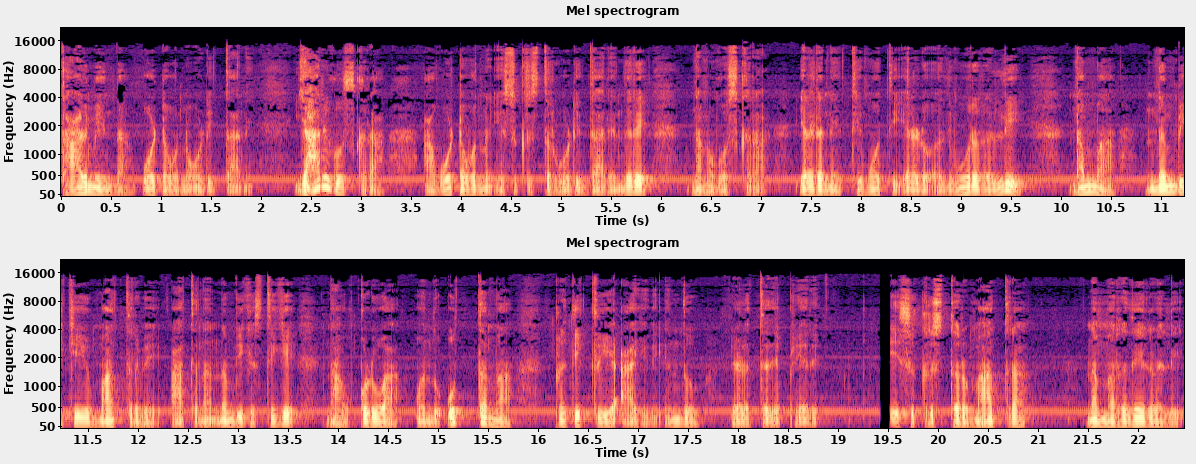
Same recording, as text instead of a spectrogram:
ತಾಳ್ಮೆಯಿಂದ ಓಟವನ್ನು ಓಡಿದ್ದಾನೆ. ಯಾರಿಗೋಸ್ಕರ ಆ ಓಟವನ್ನು ಯೇಸುಕ್ರಿಸ್ತರು ಓಡಿದ್ದಾರೆ ಎಂದರೆ ನಮಗೋಸ್ಕರ. ಎರಡನೇ ತಿಮೋತಿ ಎರಡು ಹದಿಮೂರರಲ್ಲಿ ನಮ್ಮ ನಂಬಿಕೆಯು ಮಾತ್ರವೇ ಆತನ ನಂಬಿಕೆಸ್ತಿಗೆ ನಾವು ಕೊಡುವ ಒಂದು ಉತ್ತಮ ಪ್ರತಿಕ್ರಿಯೆ ಆಗಿದೆ ಎಂದು ಹೇಳುತ್ತದೆ ಪ್ರಿಯರೇ. ಯೇಸುಕ್ರಿಸ್ತರು ಮಾತ್ರ ನಮ್ಮ ಹೃದಯಗಳಲ್ಲಿ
